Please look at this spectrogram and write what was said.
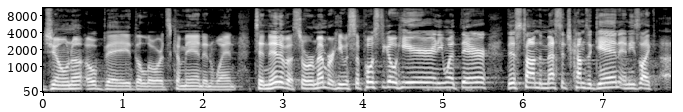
Jonah obeyed the Lord's command and went to Nineveh. So remember, he was supposed to go here and he went there. This time the message comes again and he's like, uh,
